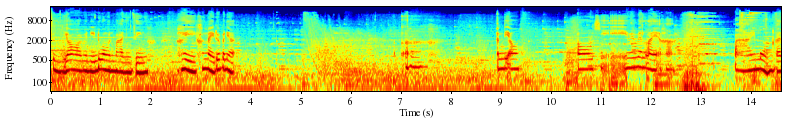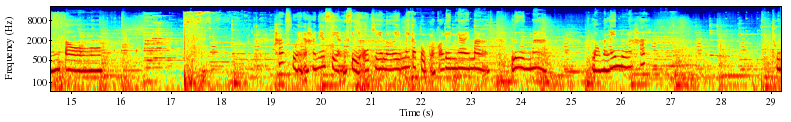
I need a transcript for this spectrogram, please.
สุดยอดวันนี้ดวงมันมาจริงๆเฮ้ยข้างในด้วยปะเนี่ย อันเดียว โอเค ไม่เป็นไรอะค่ะ ไปหมุนกันต่อ ภาพสวยนะคะเนี่ยเสียงสีโอเคเลย ไม่กระตุกแล้วก็เล่นง่ายมาก ลื่นมาก ลองมาเล่นดูนะคะ ทุน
